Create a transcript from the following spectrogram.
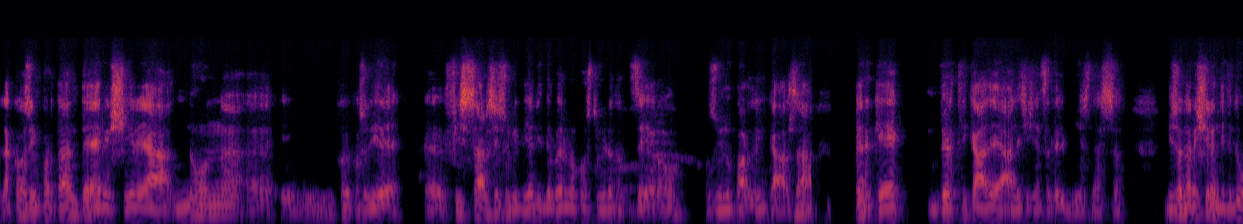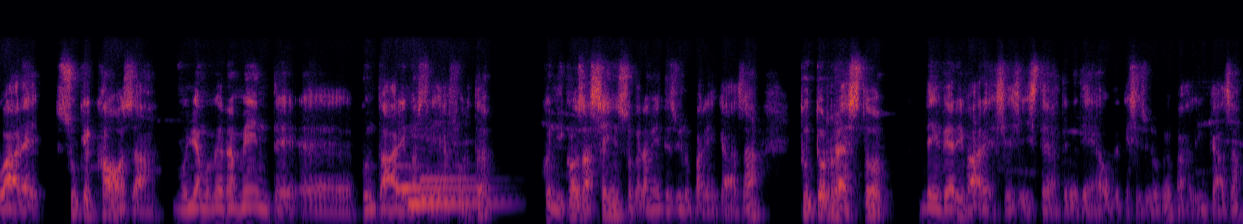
la cosa importante è riuscire a non, eh, come posso dire, eh, fissarsi sull'idea di doverlo costruire da zero o svilupparlo in casa, perché è verticale all'esigenza del business bisogna riuscire a individuare su che cosa vogliamo veramente eh, puntare i nostri effort, quindi cosa ha senso veramente sviluppare in casa, tutto il resto deve arrivare, se esiste, altrimenti è ovvio che si sviluppa in casa,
